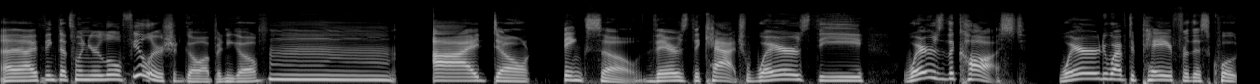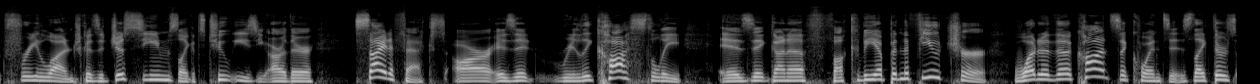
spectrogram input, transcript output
uh, I think that's when your little feeler should go up and you go, hmm, I don't think so. There's the catch. Where's the where's the cost? Where do I have to pay for this quote free lunch? Because it just seems like it's too easy. Are there side effects? Are is it really costly? Is it gonna fuck me up in the future? What are the consequences? Like there's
